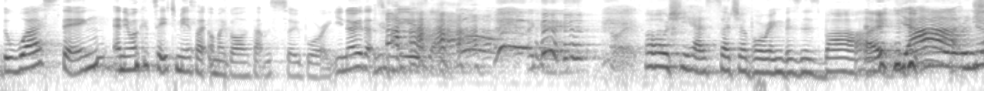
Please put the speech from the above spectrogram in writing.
the worst thing anyone could say to me is like, "Oh my god, that was so boring." You know, that's to me is like, okay, all right. Oh, she has such a boring business. Bye. And Yeah, you already no.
